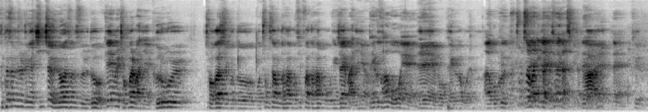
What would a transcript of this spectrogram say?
대표 선수들 중에 진짜 유명한 선수들도 게임을 정말 많이 해요. 그룹을 져가지고도 뭐 총싸움도 하고 피파도 하고 굉장히 많이 해요. 배구도 하고 예. 예, 뭐 배그가 뭐예요? 아 뭐그 총싸움 하니까 네, 네. 생각이 났습니다. 네. 아, 예. 네. 그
